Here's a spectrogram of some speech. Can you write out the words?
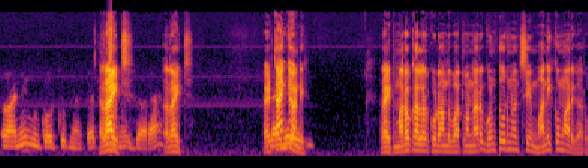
అని నేను కోరుకుంటున్నాను సార్ News ద్వారా. రైట్ రైట్ థ్యాంక్ యూ అండి రైట్ మరో కాలర్ కూడా అందుబాటులో ఉన్నారు. గుంటూరు నుంచి మణికుమార్ గారు.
